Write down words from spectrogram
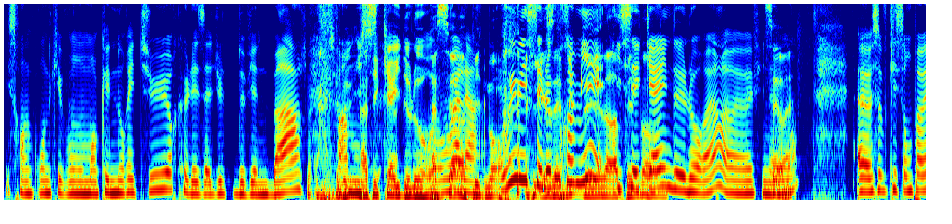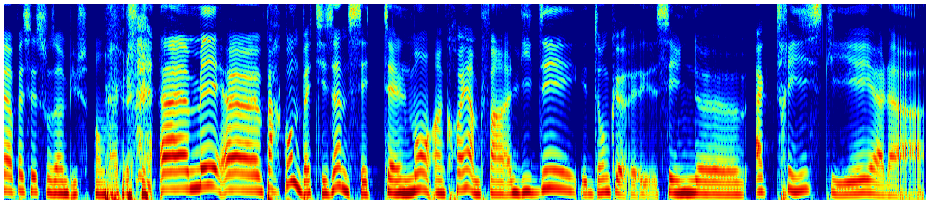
Ils se rendent compte qu'ils vont manquer de nourriture, que les adultes deviennent barges. C'est Enfin, le isekai de l'horreur. assez rapidement. Oui, oui, c'est le premier isekai de l'horreur, euh, finalement. Euh, sauf qu'ils sont pas à passer sous un bus. Bon, bref. Euh, mais euh, par contre, Baptism, c'est tellement incroyable. Enfin, l'idée, donc, c'est une euh, actrice qui est à la,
